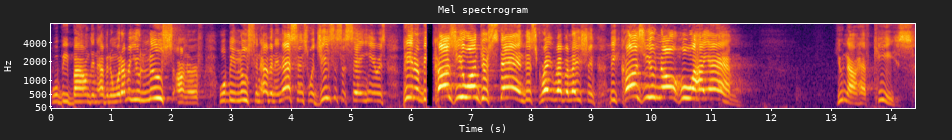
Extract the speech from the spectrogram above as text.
will be bound in heaven, and whatever you loose on earth will be loosed in heaven. In essence, what Jesus is saying here is, Peter, because you understand this great revelation, because you know who I am, you now have keys.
